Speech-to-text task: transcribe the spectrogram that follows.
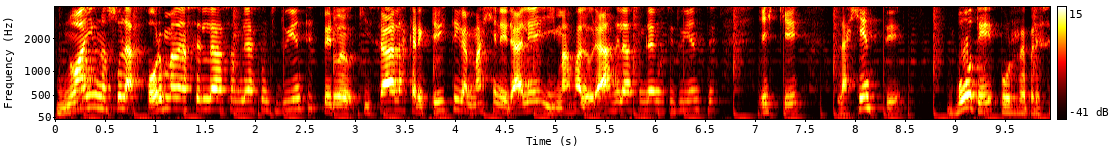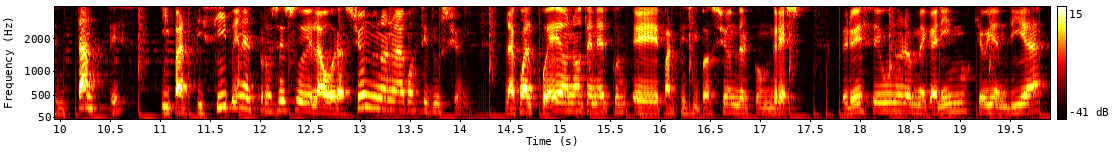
No hay una sola forma de hacer las asambleas constituyentes, pero quizá las características más generales y más valoradas de la asamblea constituyente es que la gente vote por representantes y participe en el proceso de elaboración de una nueva constitución, la cual puede o no tener eh, participación del Congreso. Pero ese es uno de los mecanismos que hoy en día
